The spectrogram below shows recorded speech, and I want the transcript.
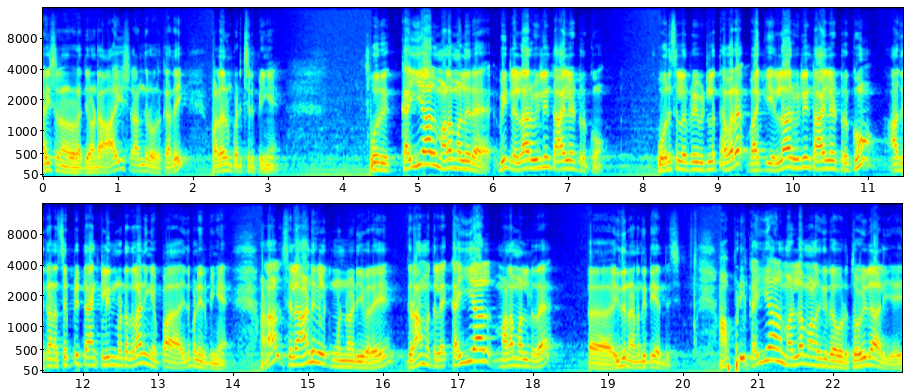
ஆயிஷா நடராஜனோட ஆயிஷாங்கிற ஒரு கதை பலரும் படிச்சிருப்பீங்க. ஒரு கையால் மலமழுற வீட்டில் எல்லார் வீட்லேயும் டாய்லெட் இருக்கும். ஒரு சில பேர் வீட்டில் தவிர பாக்கி எல்லார் வீட்லேயும் டாய்லெட் இருக்கும். அதுக்கான செப்டி டேங்க் க்ளீன் பண்ணுறதெல்லாம் நீங்கள் பா இது பண்ணியிருப்பீங்க ஆனால் சில ஆண்டுகளுக்கு முன்னாடி வரை கிராமத்தில் கையால் மலமல்ற இது நடந்துகிட்டே இருந்துச்சு. அப்படி கையால் மல்ல மலகிற ஒரு தொழிலாளியை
